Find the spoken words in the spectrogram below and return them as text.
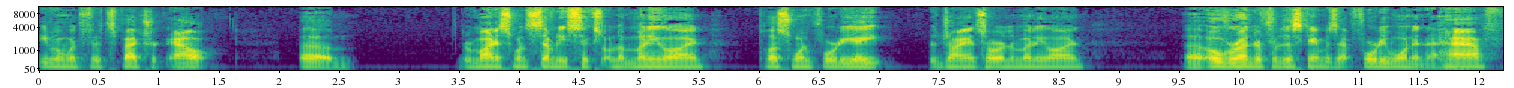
even with Fitzpatrick out. Um, they're minus 176 on the money line, plus 148. The Giants are on the money line. Uh, over under for this game is at 41 and a half.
